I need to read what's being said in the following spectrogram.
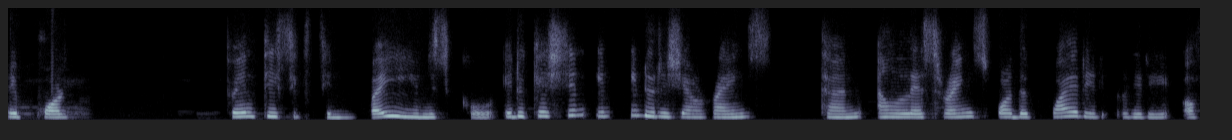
Report 2016 by UNESCO, education in Indonesia ranks 10 and less ranks for the quality of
